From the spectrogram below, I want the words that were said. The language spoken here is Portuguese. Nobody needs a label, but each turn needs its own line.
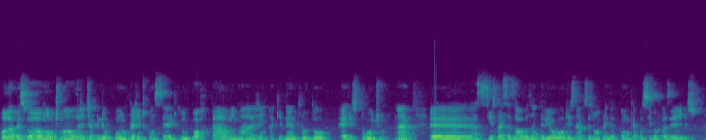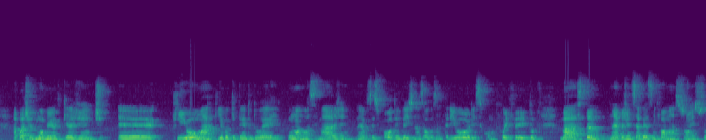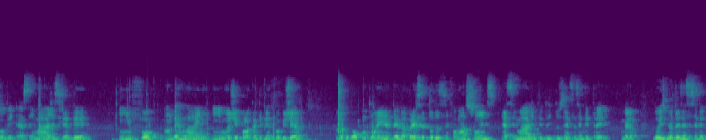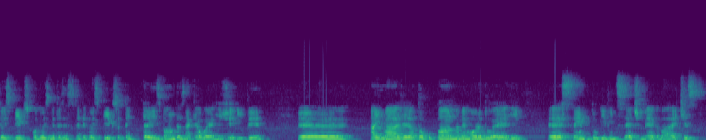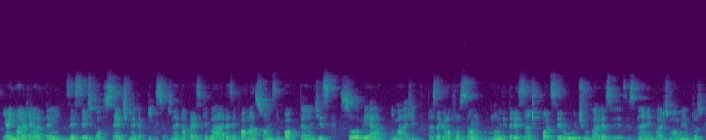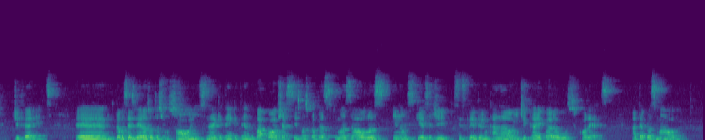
Olá pessoal, na última aula a gente aprendeu como que a gente consegue importar uma imagem aqui dentro do RStudio, né? É, assista essas aulas anteriores, né? Vocês vão aprender como que é possível fazer isso. A partir do momento que a gente é, criou um arquivo aqui dentro do R com a nossa imagem, né? Vocês podem ver isso nas aulas anteriores, como foi feito. Basta, né, para a gente saber as informações sobre essa imagem, escrever info, underline, image e colocar aqui dentro do objeto. Quando eu dou o Ctrl Enter, vai aparecer todas as informações. Essa imagem de 263, ou melhor, 2362 pixels por 2362 pixels, tem três bandas, né, que é o R, G e V. É, a imagem está ocupando na memória do R é, 127 megabytes e a imagem ela tem 16.7 megapixels. Né? Então aparece aqui várias informações importantes sobre a imagem. Então essa daqui é uma função muito interessante que pode ser útil várias vezes, né? em vários momentos diferentes. É, para vocês verem as outras funções né, que tem aqui dentro do pacote, assistam as próximas aulas e não esqueça de se inscrever no canal e indicar para os colegas. Até a próxima aula.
